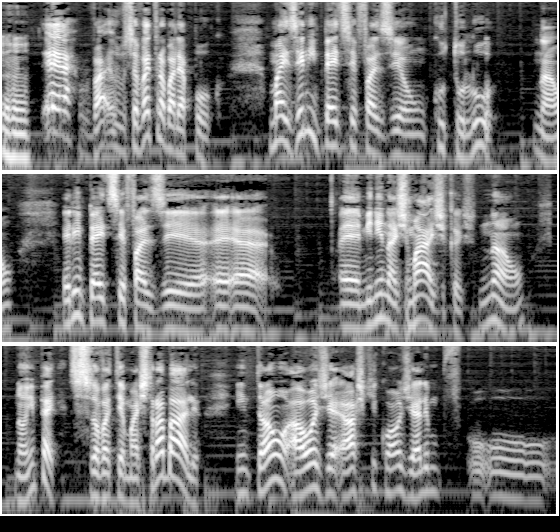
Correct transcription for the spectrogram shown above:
Uhum. É, vai, você vai trabalhar pouco. Mas ele impede você fazer um Cthulhu? Não. Ele impede você fazer é, é, é Meninas Mágicas? Não. Não impede. Você só vai ter mais trabalho. Então, a OGL, acho que com a OGL o,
